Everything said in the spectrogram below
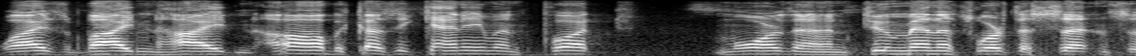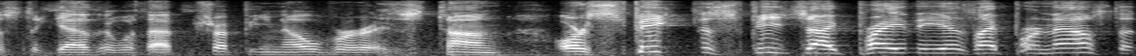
Why is Biden hiding? Oh, because he can't even put more than two minutes worth of sentences together without tripping over his tongue. Or speak the speech I pray thee as I pronounced it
